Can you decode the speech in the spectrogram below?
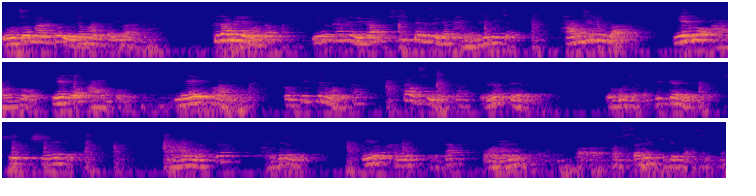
요점 알고 요점 아니까 이걸 알아요. 그 다음에 얘 뭐죠? 이렇게 하면 얘가 수직되면서 이게 반지름이죠. 반지름도 알아. 얘도 알고 얘도 알고 얘 구하는. 그럼 B트는 뭡니까? 피타고라스 뭐죠? 루트 요거 제곱 빗변의 제곱 CP의 제곱 마이너스 반지름 제곱 이렇게 하면 우리가 원하는 어, 접선의 길이를 구할 수 있다.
